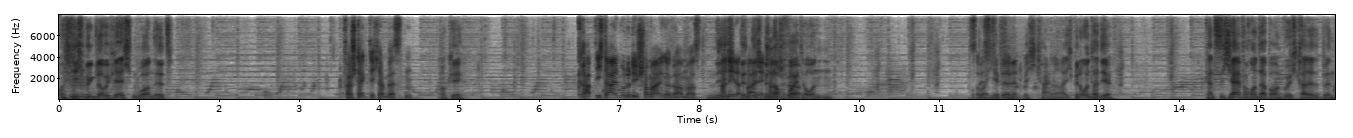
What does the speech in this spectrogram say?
Und ich Mhm. bin, glaube ich, echt ein One-Hit. Versteck dich am besten. Okay. Grab dich dahin, wo du dich schon mal eingegraben hast. Nee, ah, ich das bin, ich bin noch höher. weiter unten. Wo So, aber hier findet mich keiner. Ich bin unter dir. Kannst dich hier einfach runterbauen, wo ich gerade bin.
